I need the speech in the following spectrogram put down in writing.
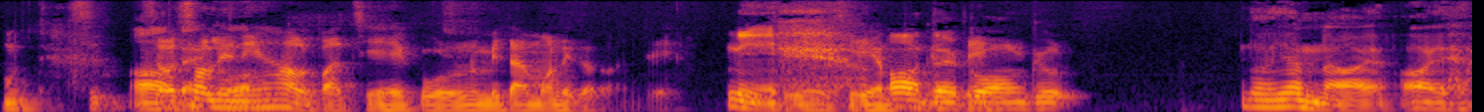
Mut se, se, ATK. se, oli niin halpa, että siihen ei kuulunut mitään monitorointia. Niin, Siihen- siihen ATK pakettiin. on kyllä, no jännä ai- aihe.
